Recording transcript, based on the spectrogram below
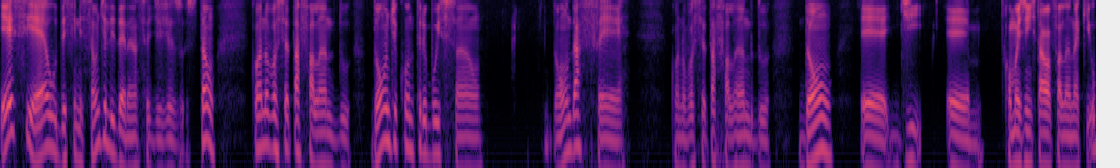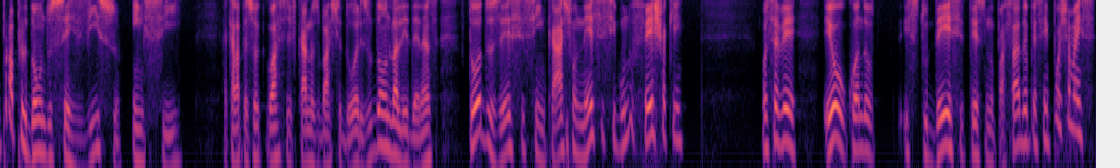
Esse é a definição de liderança de Jesus. Então, quando você está falando do dom de contribuição, dom da fé, quando você está falando do dom é, de, é, como a gente estava falando aqui, o próprio dom do serviço em si, aquela pessoa que gosta de ficar nos bastidores, o dom da liderança, todos esses se encaixam nesse segundo fecho aqui. Você vê, eu quando estudei esse texto no passado, eu pensei, poxa, mas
